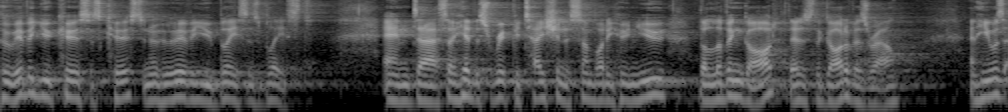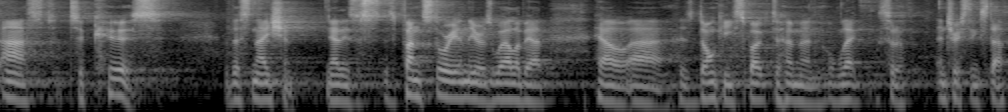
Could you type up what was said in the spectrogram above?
whoever you curse is cursed and whoever you bless is blessed. And uh, so he had this reputation as somebody who knew the living God, that is the God of Israel, and he was asked to curse this nation. Now, there's a, there's a fun story in there as well about how uh, his donkey spoke to him and all that sort of interesting stuff.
